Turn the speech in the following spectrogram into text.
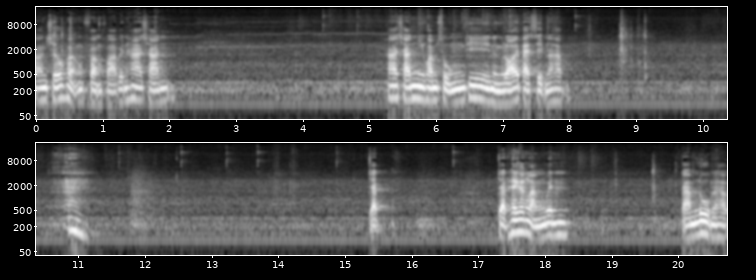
วางเชลฝั่งฝั่งขวาเป็นห้าชั้นห้าชั้นมีความสูงที่หนึ่งร้อยแปดสิบนะครับ จัด จัดให้ข้างหลังเป็นตามรูปนะครับ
